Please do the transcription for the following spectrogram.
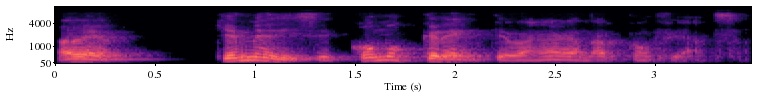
A ver, ¿quién me dice cómo creen que van a ganar confianza?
